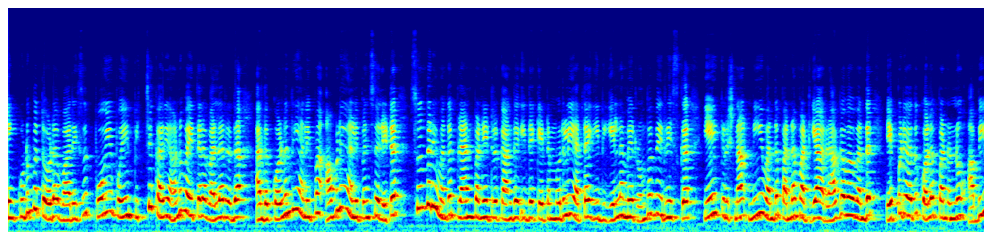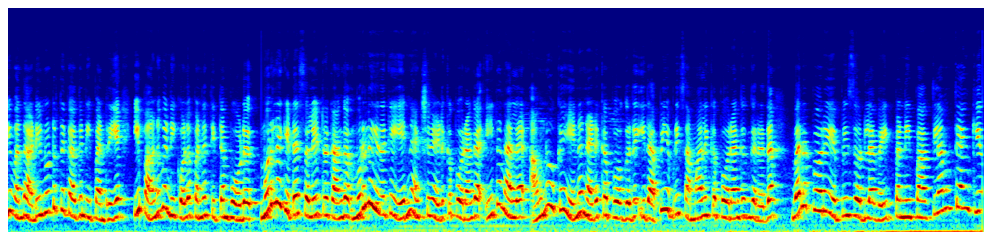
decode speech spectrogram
என் குடும்பத்தோட வாரிசு போயும் போய் பிச்சைக்காரி அணு வயிற்றுல வளருதா? அந்த குழந்தையும் அழிப்பேன் அவளையும் அழிப்பேன்னு சொல்லிட்டு சுந்தரி வந்து பிளான் பண்ணிட்டு இருக்காங்க. இதை கேட்ட முரளி அத்தை இது எல்லாமே ரொம்பவே ரிஸ்க் ஏன் கிருஷ்ணா நீ வந்து பண்ண மாட்டியா? ராகவ வந்து எப்படியாவது கொலை பண்ணணும். அபியை வந்து அடியணுன்றதுக்காக நீ பண்றியே. இப்போ அணுவை நீ கொலை பண்ண திட்டம் போடு. முரளி கிட்ட சொல்லிட்டு இருக்காங்க. முரளி இதுக்கு என்ன ஆக்ஷன் எடுக்க போறாங்க? இதனால அவனுக்கு என்ன நடக்க போகுது? இது அப்படி எப்படி சமாளிக்க போறாங்கங்கிறத வரப்போற எபிசோட்ல வெயிட் பண்ணி பார்க்கலாம். தேங்க்யூ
